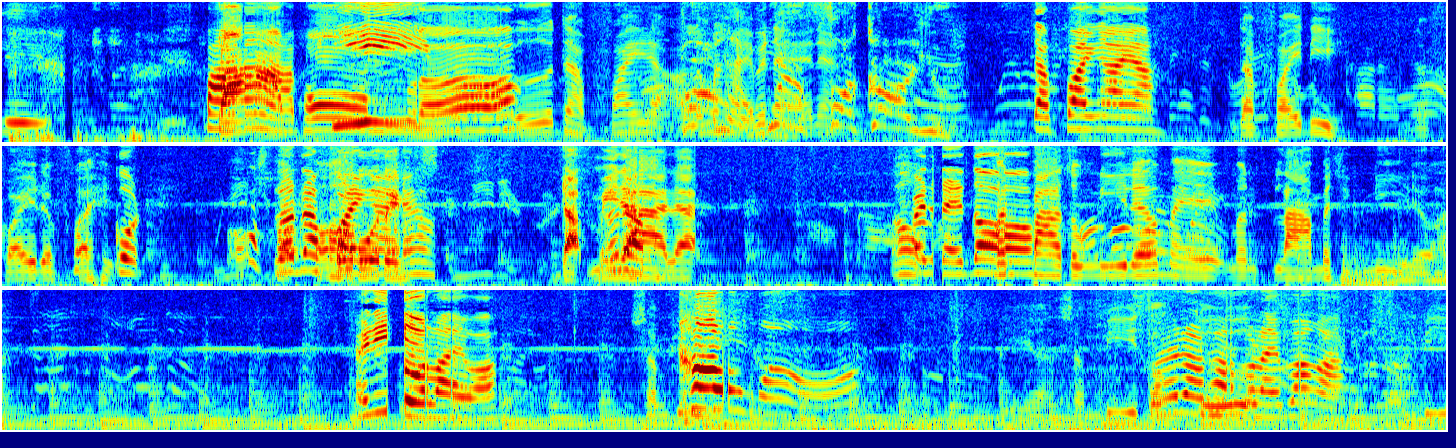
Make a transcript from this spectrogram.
เลยปาพ่อพี่มึงเหรอเออดับไฟอะเอาแล้วมันหายไปไหนเนี่ย Fuck are you? ดับไฟไงอะ ดับไฟดิ ดับไฟ ดับไฟกดแล้วดับไฟไงอะดับไม่ได้แล้ว เอ้าไปไหนต่อ มันปาตรงนี้แล้วทำไมมันลามไปถึงนี่เลยวะไอ้นี่ตัวอะไรวะ ซัมบี้เข้ามาเหรอเนี่ยซัมบี้ต้องให้เราเจอทำอะไรบ้างอะซัมบี้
